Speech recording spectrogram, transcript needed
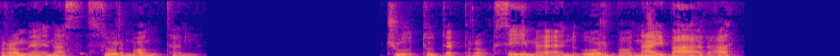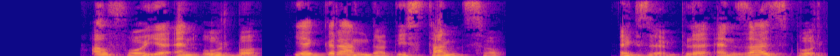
promenas sur monten. Ciu tutte proxime en urbo naibara, au foie en urbo je granda distanzo. Exemple en Salzburg,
